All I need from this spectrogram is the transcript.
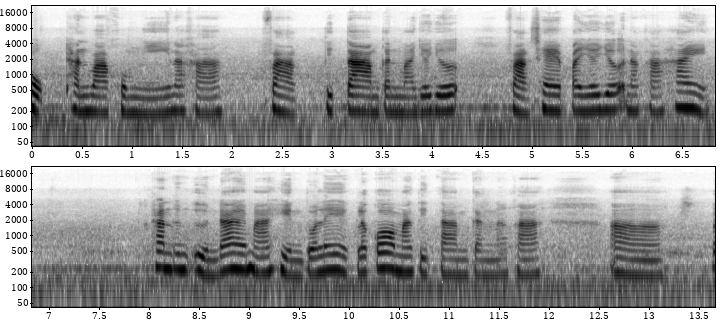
16ธันวาคมนี้นะคะ ฝากติดตามกันมาเยอะๆ ฝากแชร์ไปเยอะ ๆ นะคะ ให้ ท่านอื่นๆได้มาเห็นตัวเลขแล้วก็มาติดตามกันนะคะใบ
